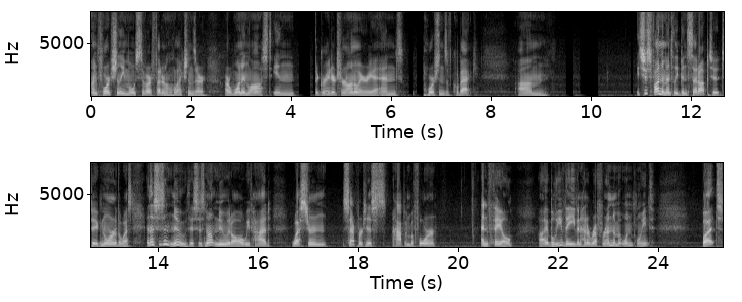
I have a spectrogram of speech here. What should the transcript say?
unfortunately, most of our federal elections are, are won and lost in the greater Toronto area and portions of Quebec. Um, it's just fundamentally been set up to, to ignore the West. And this isn't new. This is not new at all. We've had Western separatists happen before and fail. I believe they even had a referendum at one point. But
